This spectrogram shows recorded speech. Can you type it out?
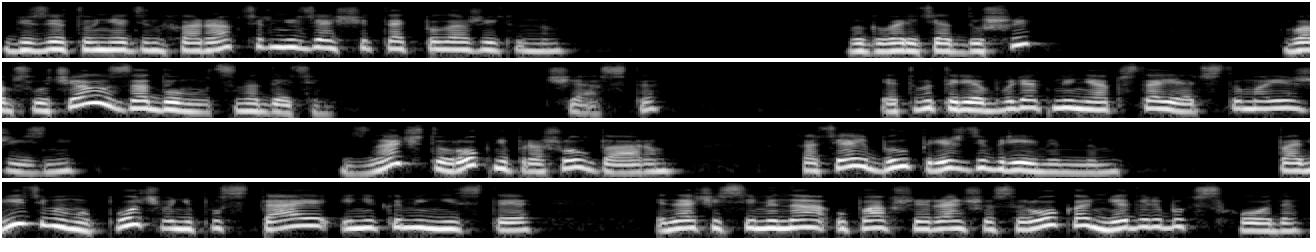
Без этого ни один характер нельзя считать положительным». Вы говорите от души? Вам случалось задумываться над этим? Часто. Этого требовали от меня обстоятельства моей жизни. Значит, урок не прошел даром, хотя и был преждевременным. По-видимому, почва не пустая и не каменистая, иначе семена, упавшие раньше срока, не дали бы всхода.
